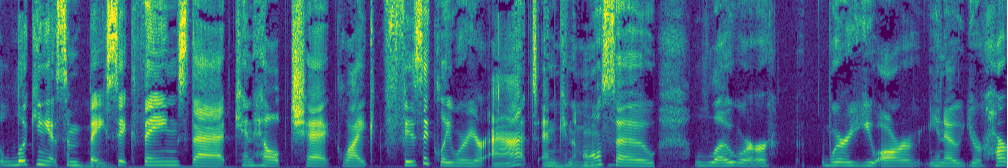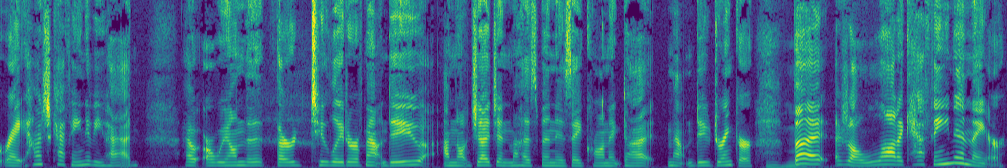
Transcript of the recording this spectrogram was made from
Looking at some basic things that can help check like physically where you're at, and can also lower where you are, you know, your heart rate. How much caffeine have you had? Are we on the third two liter of Mountain Dew? I'm not judging. My husband is a chronic diet Mountain Dew drinker, mm-hmm. but there's a lot of caffeine in there.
